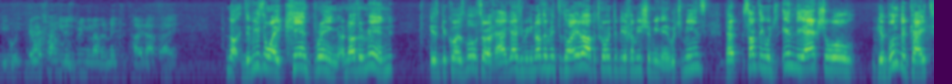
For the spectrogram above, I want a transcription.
He, he, that's why he was bringing another min to tie it up, right? no. The reason why you can't bring another min is because agad. If you bring another min to tie it up, it's going to be a chamisha minin, which means that something which is in the actual gebundedkeit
